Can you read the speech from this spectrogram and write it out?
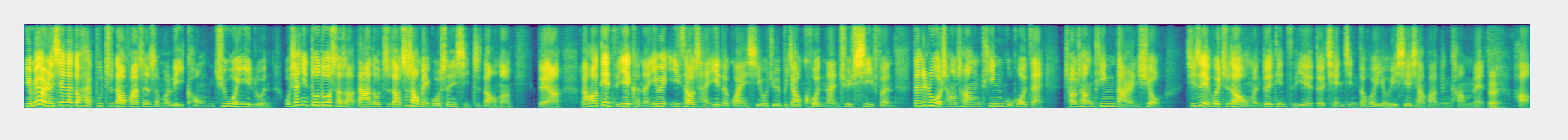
有没有人现在都还不知道发生什么利空，你去问一轮，我相信多多少少大家都知道，至少美国升息知道吗？对啊，然后电子业可能因为依照产业的关系，我觉得比较困难去细分。但是如果常常听古惑仔，常常听达人秀。其实也会知道，我们对电子业的前景都会有一些想法跟 comment。对，好，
